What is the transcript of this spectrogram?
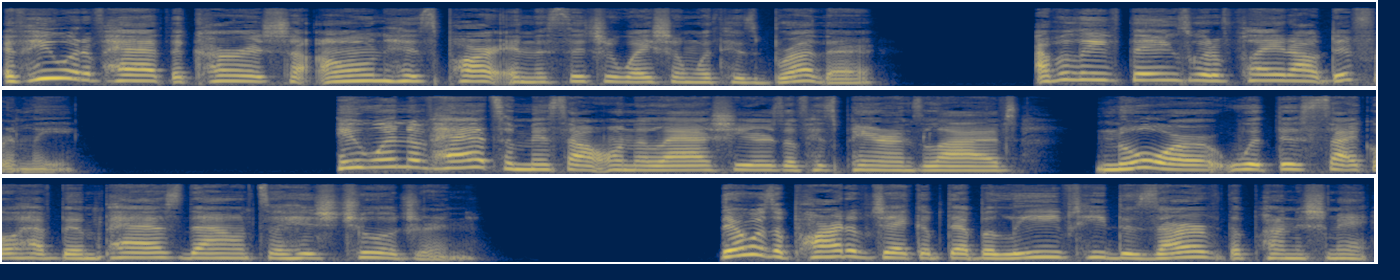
If he would have had the courage to own his part in the situation with his brother, I believe things would have played out differently. He wouldn't have had to miss out on the last years of his parents' lives, nor would this cycle have been passed down to his children. There was a part of Jacob that believed he deserved the punishment,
